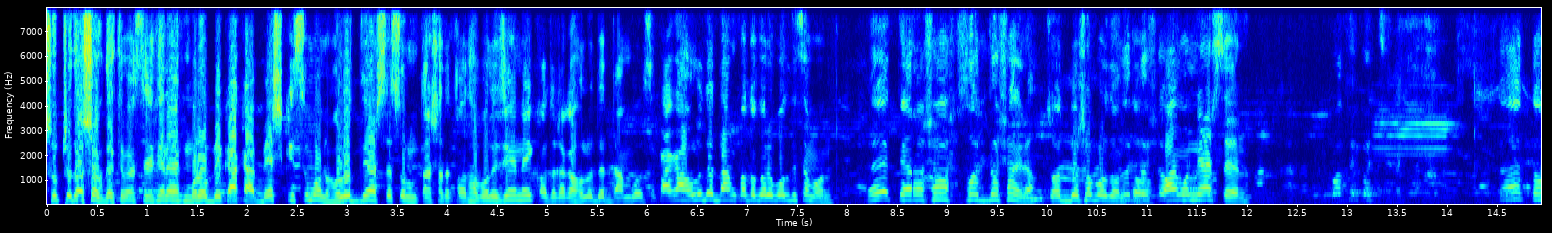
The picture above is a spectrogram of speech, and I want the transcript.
সুপ্রিয় দর্শক দেখতে পাচ্ছেন এখানে এক মুরব্বী কাকা। বেশ কিছু মন হলুদ নিয়ে আসছে। চলুন তার সাথে কথা বলে জেনে নেই কত টাকা হলুদের দাম বলছে। কাকা হলুদের দাম কত করে বলতেছে মন? এই তেরোশো চোদ্দশো এরম। চোদ্দশো পর্যন্ত। 1400 কয় মন নিয়ে আসছেন? তো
